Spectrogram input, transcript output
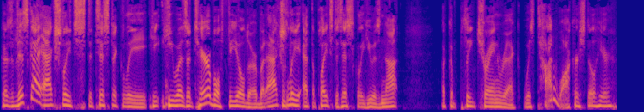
Because this guy actually statistically, he, he was a terrible fielder, but actually at the plate statistically, he was not a complete train wreck. Was Todd Walker still here?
